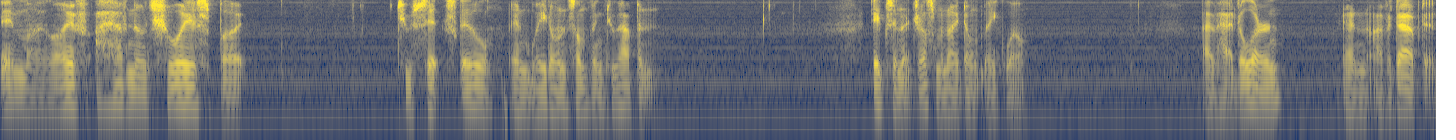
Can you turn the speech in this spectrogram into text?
in my life, I have no choice but to sit still and wait on something to happen. It's an adjustment I don't make well. I've had to learn, and I've adapted.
